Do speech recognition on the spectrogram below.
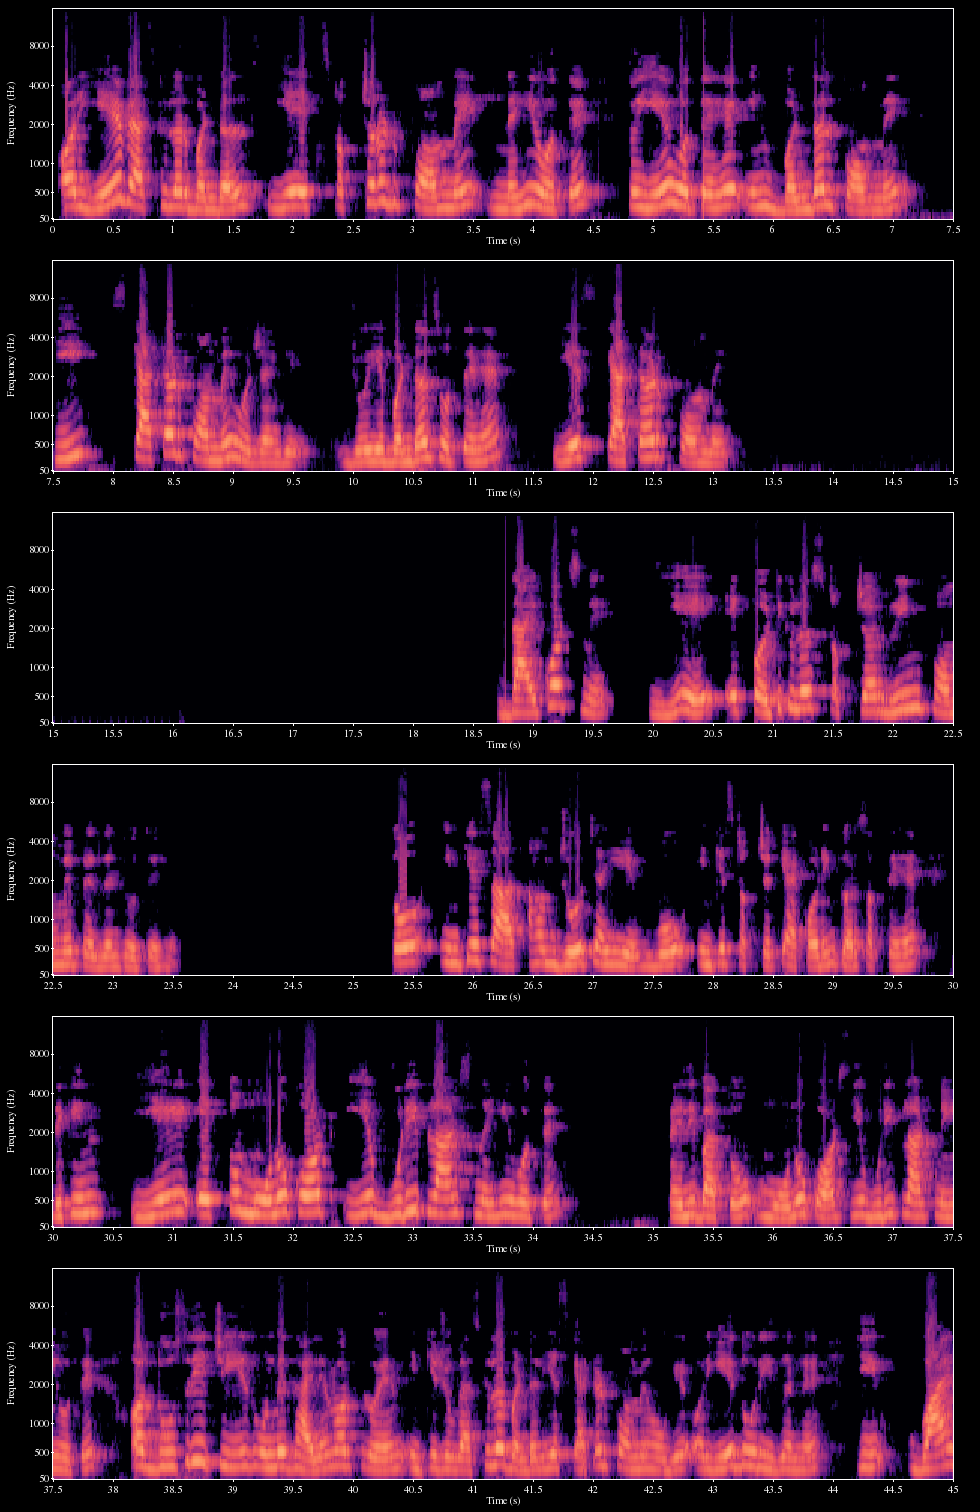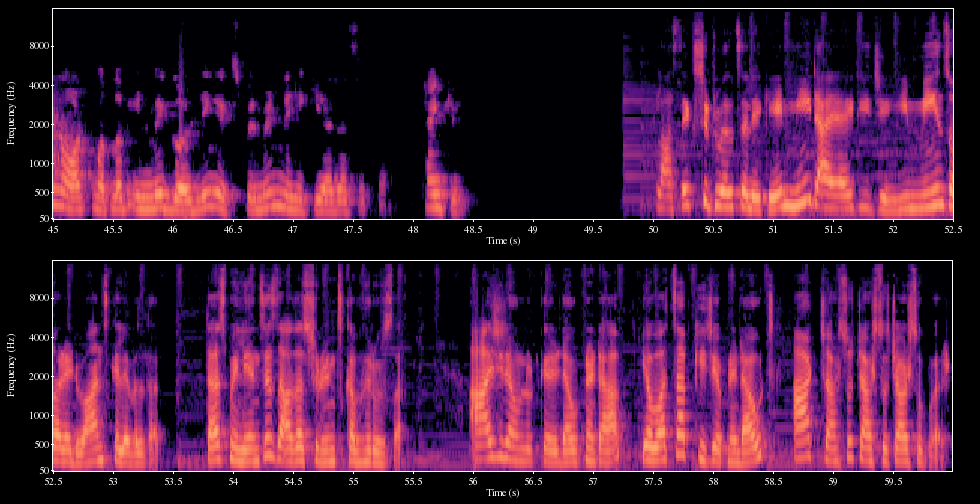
और ये वैस्कुलर बंडल्स ये एक स्ट्रक्चर्ड फॉर्म में नहीं होते तो ये होते हैं इन बंडल फॉर्म में कि स्कैटर्ड फॉर्म में हो जाएँगे। जो ये बंडल्स होते हैं, ये स्कैटर्ड फॉर्म में। डाइकोट्स में ये एक पर्टिकुलर स्ट्रक्चर रिंग फॉर्म में प्रेजेंट होते हैं। तो इनके साथ हम जो चाहिए, वो इनके स्ट्रक्चर के अकॉर्डिंग कर सकते हैं। लेकिन ये एक तो मोनोकॉट ये वुडी प्लांट्स नहीं होते। पहली बात तो मोनोकॉट्स ये वुडी प्लांट नहीं होते। और दूसरी चीज़, उनमें जाइलम और फ्लोएम इनके जो वेस्कुलर बंडल ये स्कैटर्ड फॉर्म में होंगे। और ये दो रीजन है कि वाई नॉट मतलब इनमें गर्डलिंग एक्सपेरिमेंट नहीं किया जा सकता। थैंक यू क्लास सिक्स से ट्वेल्थ से लेके NEET I I T JEE mains और एडवांस के लेवल तक। दस मिलियन से ज़्यादा स्टूडेंट्स का भरोसा। आज ही डाउनलोड करें डाउट नेट आप या व्हाट्सअप कीजिए अपने डाउट्स आठ चार सौ चार सौ चार सौ पर।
